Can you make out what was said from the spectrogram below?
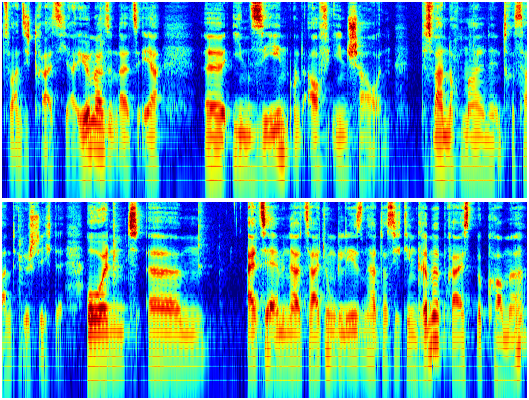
20, 30 Jahre jünger sind als er, äh, ihn sehen und auf ihn schauen. Das war nochmal eine interessante Geschichte. Und ähm, als er in der Zeitung gelesen hat, dass ich den Grimme-Preis bekomme,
